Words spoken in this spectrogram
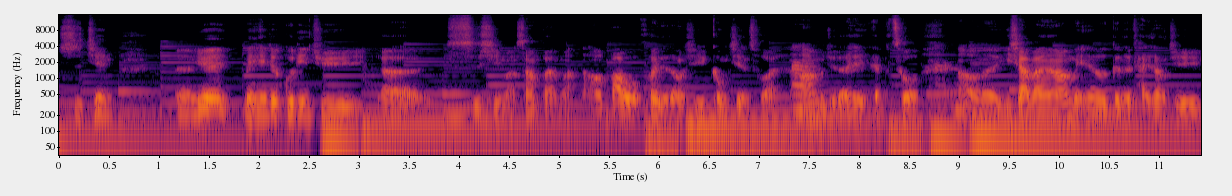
时间。呃，因为每天就固定去呃实习嘛，上班嘛，然后把我会的东西贡献出来，然后他们觉得哎、欸、还不错，然后呢一下班，然后每天都跟着台上去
